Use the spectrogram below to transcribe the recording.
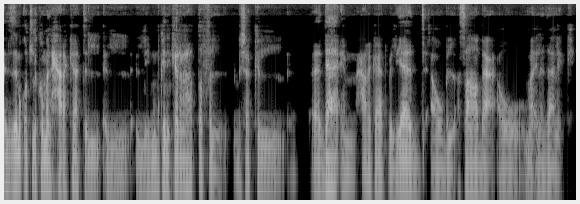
زي ما قلت لكم الحركات اللي ممكن يكررها الطفل بشكل دائم حركات باليد أو بالأصابع أو ما إلى ذلك.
